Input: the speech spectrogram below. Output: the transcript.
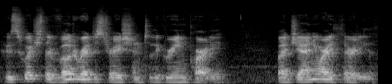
who switch their voter registration to the Green Party by January 30th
